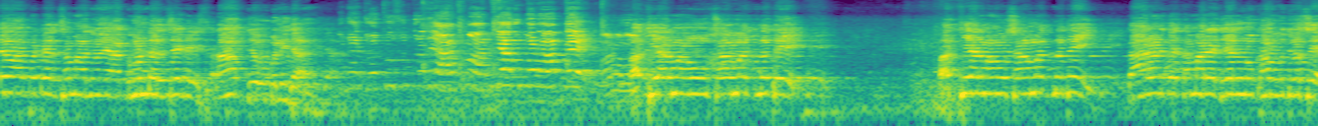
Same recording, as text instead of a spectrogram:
લેવા પટેલ સમાજોએ આ ગોંડલ છે ને શ્રાપ જેવું બની જાય. અને ચોથું સૂત્ર છે હાથમાં હથિયાર ઉપર આપે હથિયારમાં હું સહમત નથી. હથિયારમાં હું સહમત નથી કારણ કે તમારે જેલનું ખાવું જોશે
